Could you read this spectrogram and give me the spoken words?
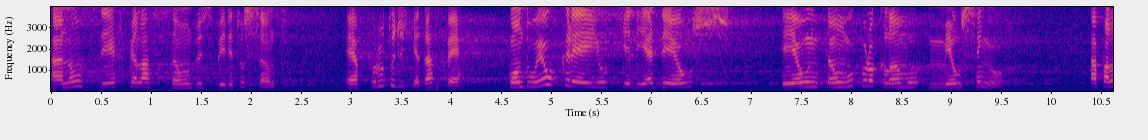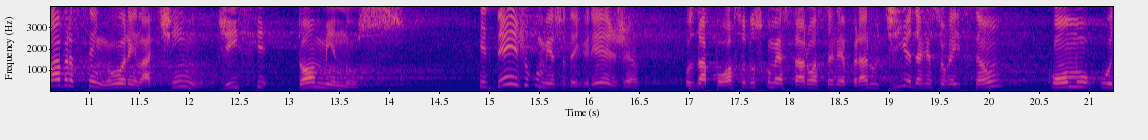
a não ser pela ação do Espírito Santo. É fruto de quê? Da fé. Quando eu creio que Ele é Deus, eu então o proclamo meu Senhor. A palavra Senhor em latim disse Dominus. E desde o começo da igreja, os apóstolos começaram a celebrar o dia da ressurreição como o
